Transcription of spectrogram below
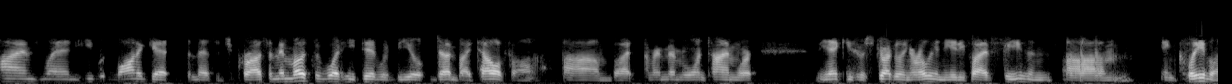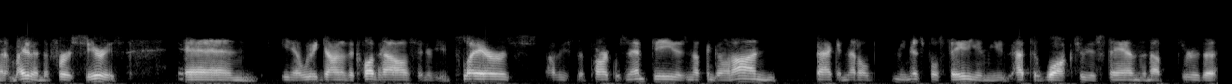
times when he would want to get the message across. I mean, most of what he did would be done by telephone. Um, but I remember one time where the Yankees were struggling early in the '85 season um, in Cleveland. It might have been the first series, and you know we'd gone to the clubhouse, interviewed players. Obviously, the park was empty. There's nothing going on back in that old municipal stadium. You had to walk through the stands and up through the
